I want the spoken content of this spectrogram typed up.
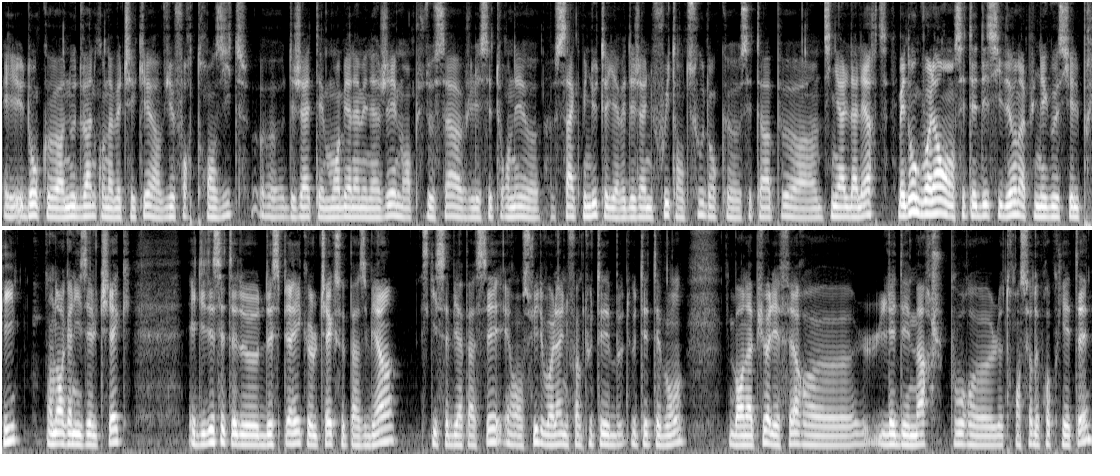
Et donc euh, un autre van qu'on avait checké, un vieux Ford Transit, euh, déjà était moins bien aménagé, mais en plus de ça, je l'ai laissé tourner 5 minutes et il y avait déjà une fuite en dessous, donc c'était un peu un signal d'alerte. Mais donc voilà, on s'était décidé, on a pu négocier le prix, on a organisé le check, et l'idée c'était d'espérer que le check se passe bien, ce qui s'est bien passé. Et ensuite, voilà, une fois que tout, était bon, ben on a pu aller faire euh, les démarches pour euh, le transfert de propriété.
